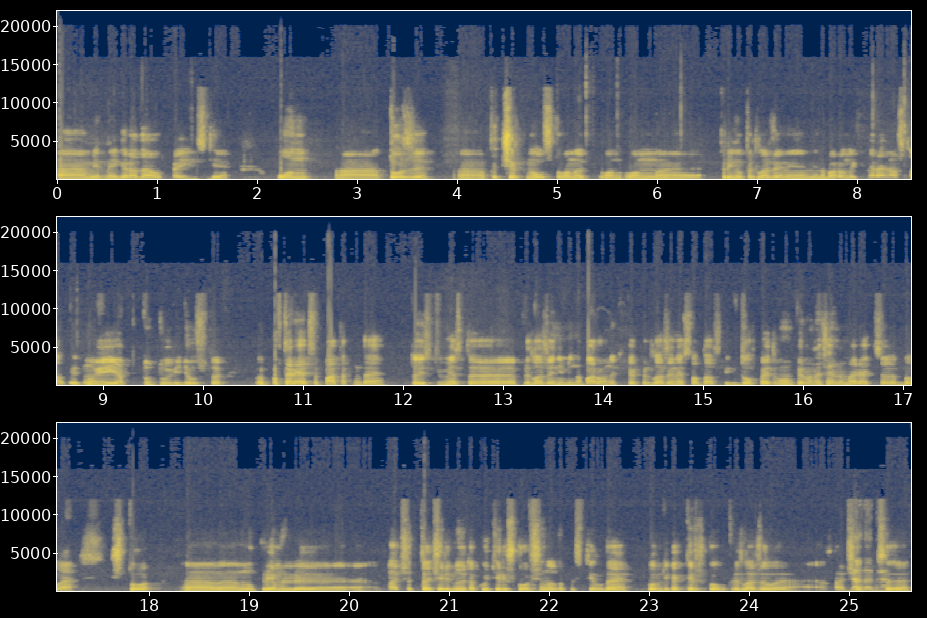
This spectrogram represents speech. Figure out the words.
э, мирные города украинские, он э, тоже э, подчеркнул, что он, он, он э, принял предложение Минобороны Генерального штаба. Ну и я тут увидел, что повторяется паттерн, да, то есть вместо предложения Минобороны теперь предложение солдатских вдов. Поэтому первоначально моя реакция была, что ну, Кремль, э, значит, очередную такую Терешковщину запустил, да? Помните, как Терешкова предложила, значит, да -да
